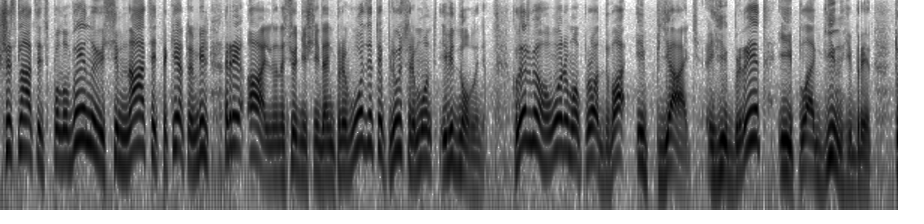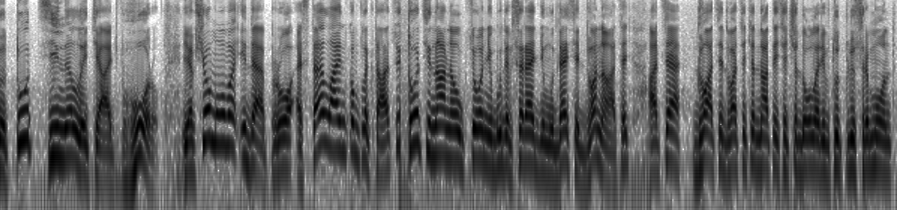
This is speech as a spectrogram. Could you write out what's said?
16,5-17 такий автомобіль реально на сьогоднішній день привозити, плюс ремонт і відновлення. Коли ж ми говоримо про 2,5 гібрид і плагін гібрид, то тут ціни летять вгору. Якщо мова йде про ST-Line комплектацію, то ціна на аукціоні буде в середньому 10-12, а це 20-21 тисяча доларів тут плюс ремонт.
